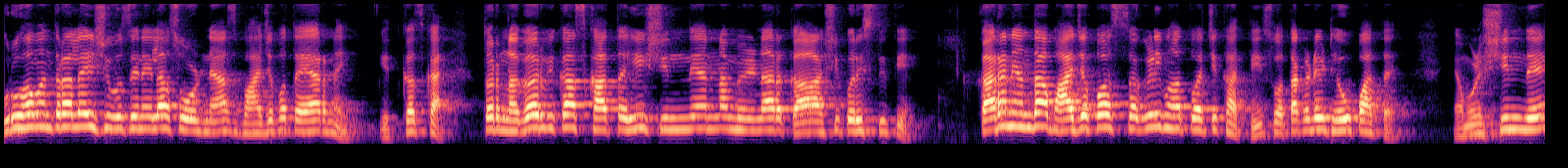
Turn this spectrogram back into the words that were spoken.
गृह मंत्रालय शिवसेनेला सोडण्यास भाजप तयार नाही. इतकंच काय? तर नगरविकास खातंही शिंदे यांना मिळणार का अशी परिस्थिती आहे. कारण यंदा भाजप सगळी महत्वाची खाती स्वतःकडे ठेवू पाहत आहे. त्यामुळे शिंदे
